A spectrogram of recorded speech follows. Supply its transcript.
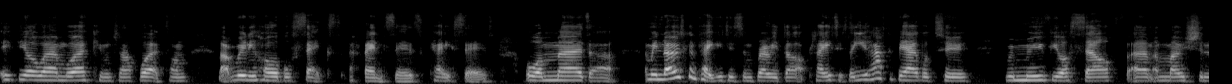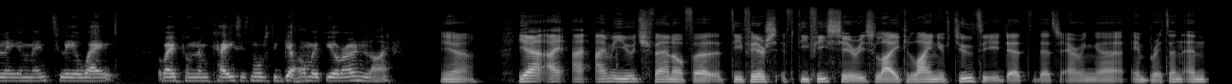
if you're um, working, which I've worked on like really horrible sex offences cases or a murder I mean, those can take you to some very dark places. So you have to be able to remove yourself um, emotionally and mentally away away from them cases in order to get on with your own life. Yeah. Yeah, I, I am a huge fan of a TV TV series like Line of Duty that that's airing uh, in Britain, and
